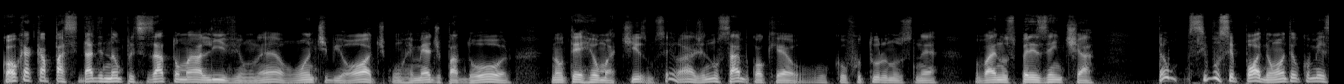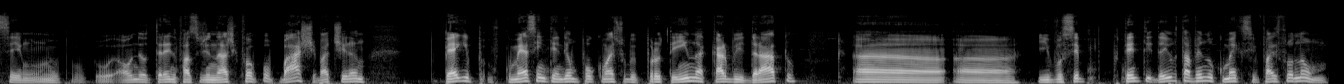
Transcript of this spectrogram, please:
qual que é a capacidade de não precisar tomar Livium, né? Um antibiótico, um remédio para dor, não ter reumatismo, sei lá, a gente não sabe qual que é o que o futuro nos, né, vai nos presentear. Então, se você pode, ontem eu comecei, um, onde eu treino, faço ginástica, falou, pô, baixe, vai tirando. Pegue, comece a entender um pouco mais sobre proteína, carboidrato, ah, ah, e você tente, daí eu tá vendo como é que se faz, falou, não,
